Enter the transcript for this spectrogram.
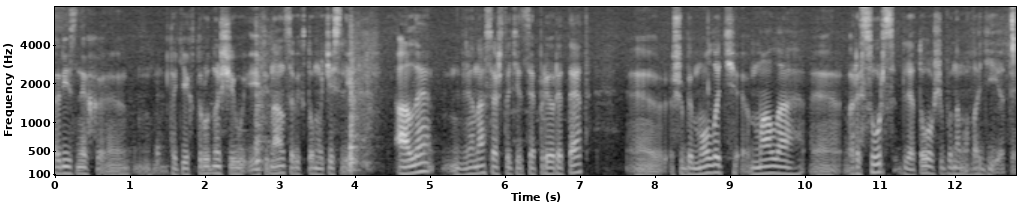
е, різних таких труднощів і фінансових в тому числі. Але для нас все ж таки це пріоритет, е, щоб молодь мала е, ресурс для того, щоб вона могла діяти.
